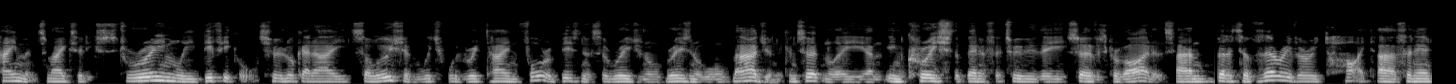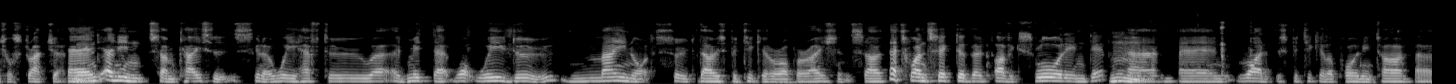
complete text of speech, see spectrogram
payments makes it extremely difficult to look at a solution which would retain for a business a regional, reasonable margin. It can certainly um, increase the benefit to the service providers, um, but it's a very, very tight uh, financial structure. And, and in some cases, you know, we have to uh, admit that what we do may not suit those particular operations. So that's one sector that I've explored in depth. Mm. Um, and right at this particular point in time, uh,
